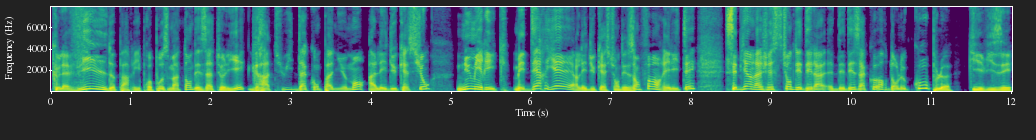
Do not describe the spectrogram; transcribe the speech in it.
que la ville de Paris propose maintenant des ateliers gratuits d'accompagnement à l'éducation numérique. Mais derrière l'éducation des enfants, en réalité, c'est bien la gestion des, désaccords dans le couple qui est visée.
